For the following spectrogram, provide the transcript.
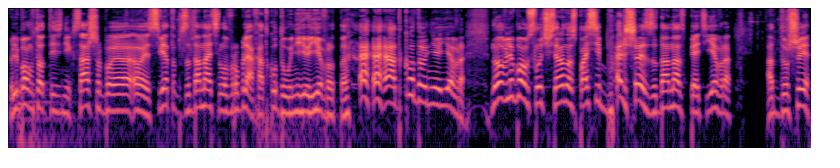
По-любому кто-то из них. Саша бы... Ой, Света бы задонатила в рублях. Откуда у нее евро-то? Откуда у нее евро? Но в любом случае, все равно спасибо большое за донат в 5 евро. От души.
